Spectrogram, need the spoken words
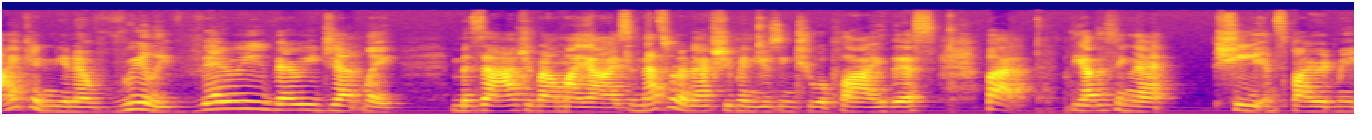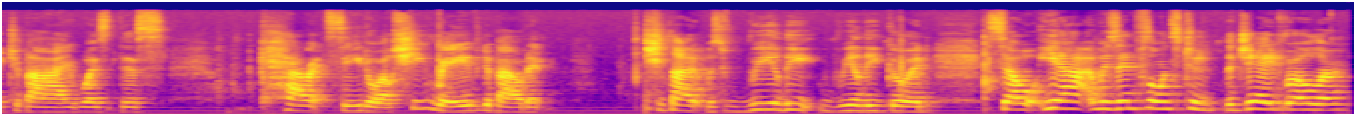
I can, you know, really very, very gently massage around my eyes, and that's what I've actually been using to apply this. But the other thing that she inspired me to buy was this carrot seed oil. She raved about it she thought it was really, really good. So yeah, I was influenced to the jade roller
